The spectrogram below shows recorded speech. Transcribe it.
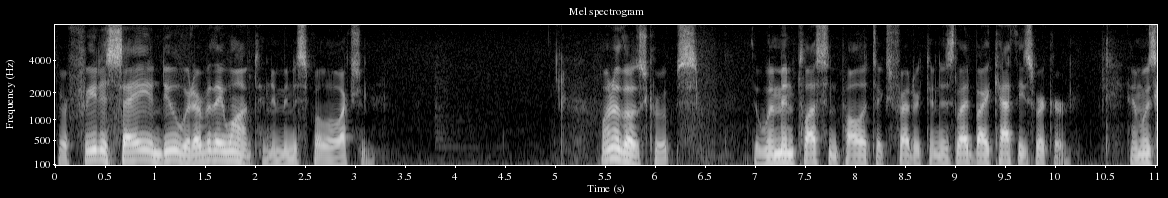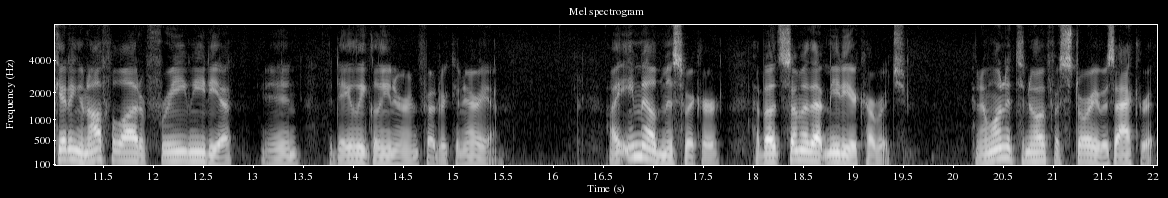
they're free to say and do whatever they want in a municipal election. One of those groups, the Women Plus in Politics Fredericton, is led by Kathy Zwicker and was getting an awful lot of free media in the Daily Gleaner in Fredericton area. I emailed Miss Zwicker about some of that media coverage, and I wanted to know if a story was accurate.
